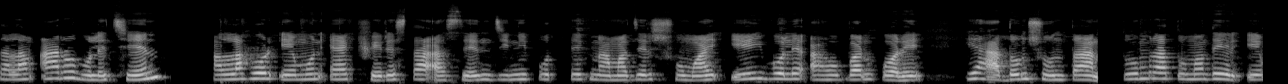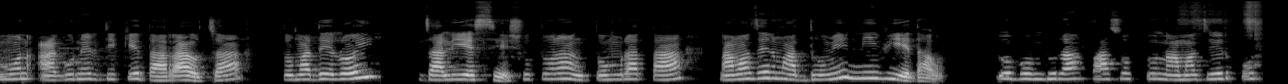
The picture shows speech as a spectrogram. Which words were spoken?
সাল্লাম আরও বলেছেন, আল্লাহর এমন এক ফেরেস্তা আছেন যিনি প্রত্যেক নামাজের সময় এই বলে আহ্বান করে, হে আদম সন্তান তোমরা তোমাদের এমন আগুনের দিকে দাঁড়াও যা তোমাদেরই জ্বালিয়েছে। সুতরাং তোমরা তা নামাজের মাধ্যমে নিভিয়ে দাও। তো বন্ধুরা, পাঁচ অক্ত নামাজের কত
